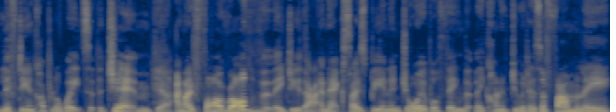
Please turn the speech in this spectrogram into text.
lifting a couple of weights at the gym. Yeah. And I'd far rather that they do that and exercise be an enjoyable thing that they kind of do it as a family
